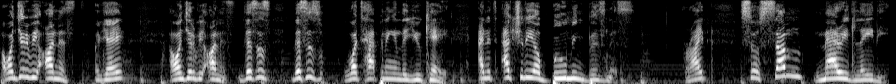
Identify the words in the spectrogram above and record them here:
I want you to be honest, okay? I want you to be honest. This is this is what's happening in the UK, and it's actually a booming business. right? So some married lady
